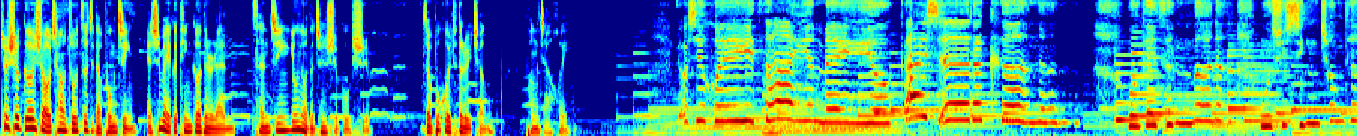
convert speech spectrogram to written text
这是歌手唱出自己的风景，也是每个听歌的人曾经拥有的真实故事。走不回去的旅程，彭佳慧。有些回忆再也没有改写的可能，我该怎么能抹去心中的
